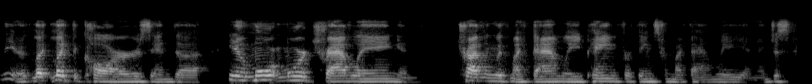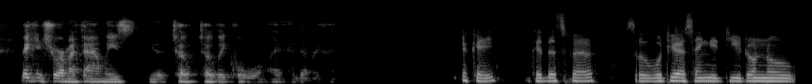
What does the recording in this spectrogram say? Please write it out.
you know, like, like the cars and, uh, you know, more, more traveling and traveling with my family, paying for things for my family and, and just making sure my family's, you know, to- totally cool and, and everything. Okay, okay, that's fair. So what you are saying is you don't know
